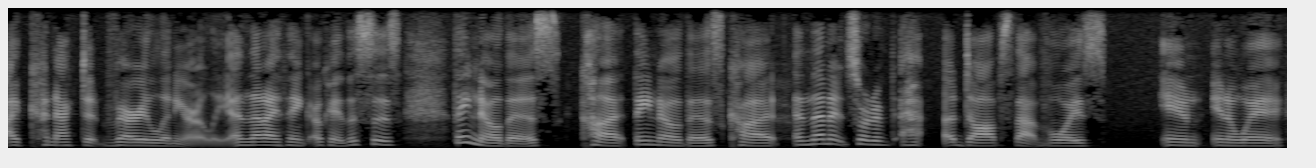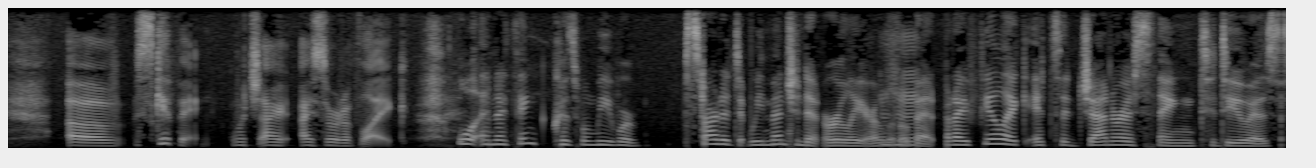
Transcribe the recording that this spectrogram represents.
I connect it very linearly, and then I think, okay, this is they know this cut, they know this cut, and then it sort of ha- adopts that voice in in a way of skipping, which I I sort of like. Well, and I think because when we were started, to, we mentioned it earlier a Mm-hmm. little bit, but I feel like it's a generous thing to do as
